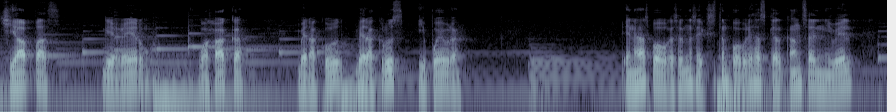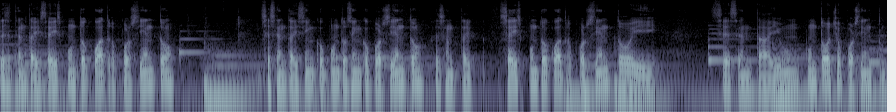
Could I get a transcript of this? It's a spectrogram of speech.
Chiapas, Guerrero, Oaxaca, Veracruz, Veracruz y Puebla. En esas poblaciones existen pobrezas que alcanzan el nivel de 76.4%, 65.5%, 66.4% y 61.8%.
